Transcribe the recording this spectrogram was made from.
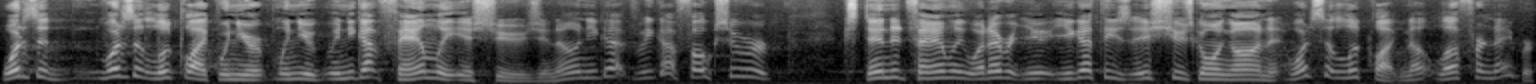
What does it, what does it look like when, you're, when, you, when you got family issues, you know, and you got, you got folks who are extended family, whatever, you, you got these issues going on. What does it look like? No, love for neighbor.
